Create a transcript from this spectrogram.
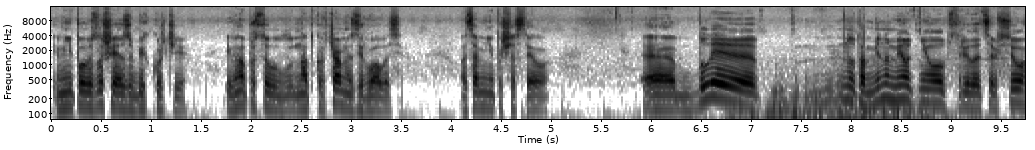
і мені повезло, що я забіг курчі. І вона просто над корчами зірвалася. Оце мені пощастило. Е, були ну, там, мінометні обстріли, це все.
